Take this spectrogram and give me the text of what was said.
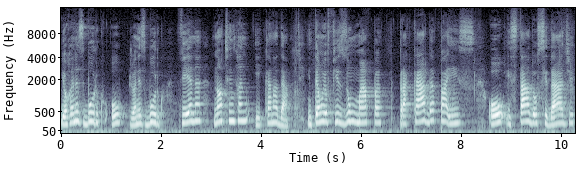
Johannesburgo ou Joanesburgo, Viena, Nottingham e Canadá. Então eu fiz um mapa para cada país ou estado ou cidade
